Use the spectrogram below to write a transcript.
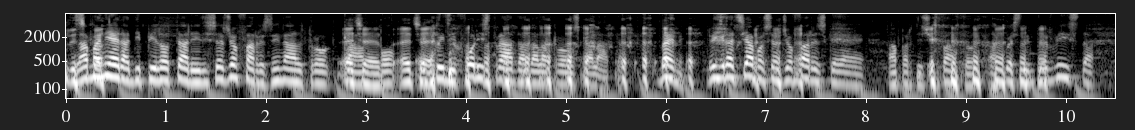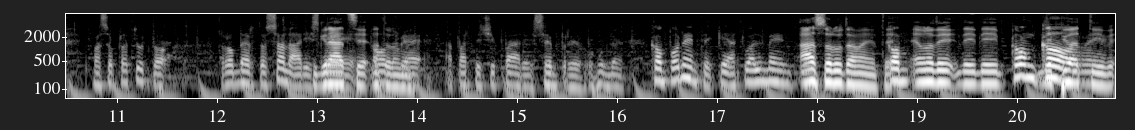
la maniera di pilotare di Sergio Farris in altro eh, campo certo, certo. e quindi fuori strada dalla cronoscalata. Bene, ringraziamo Sergio Farris che ha partecipato a questa intervista, ma soprattutto Roberto Salaris Grazie, che oltre a partecipare è sempre un componente che attualmente assolutamente com- è uno dei, dei, dei, dei più attivi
